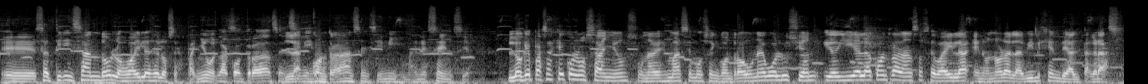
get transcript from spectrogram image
eh, satirizando los bailes de los españoles La contradanza en la sí misma. contradanza en sí misma, en esencia. Lo que pasa es que con los años, una vez más, hemos encontrado una evolución y hoy día la contradanza se baila en honor a la Virgen de Altagracia.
